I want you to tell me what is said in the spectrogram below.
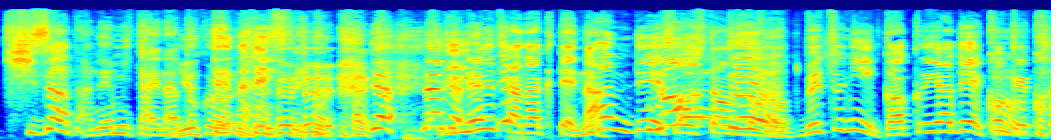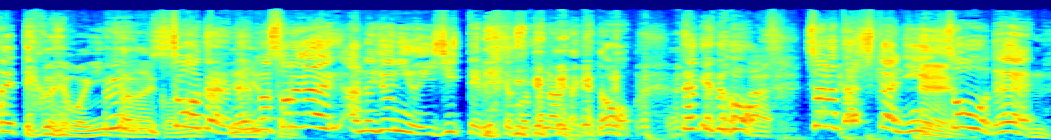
キザだねみたいなところ。言ってないですよ。いやなんかね。いるじゃなくてなんでそうしたんだろう。別に楽屋でかけ替えてくればいいんじゃないかなってそうだよね、まあ、それがあの世にをいじってるってことなんだけど。だけど、はい。それは確かにええ。そうで、うん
